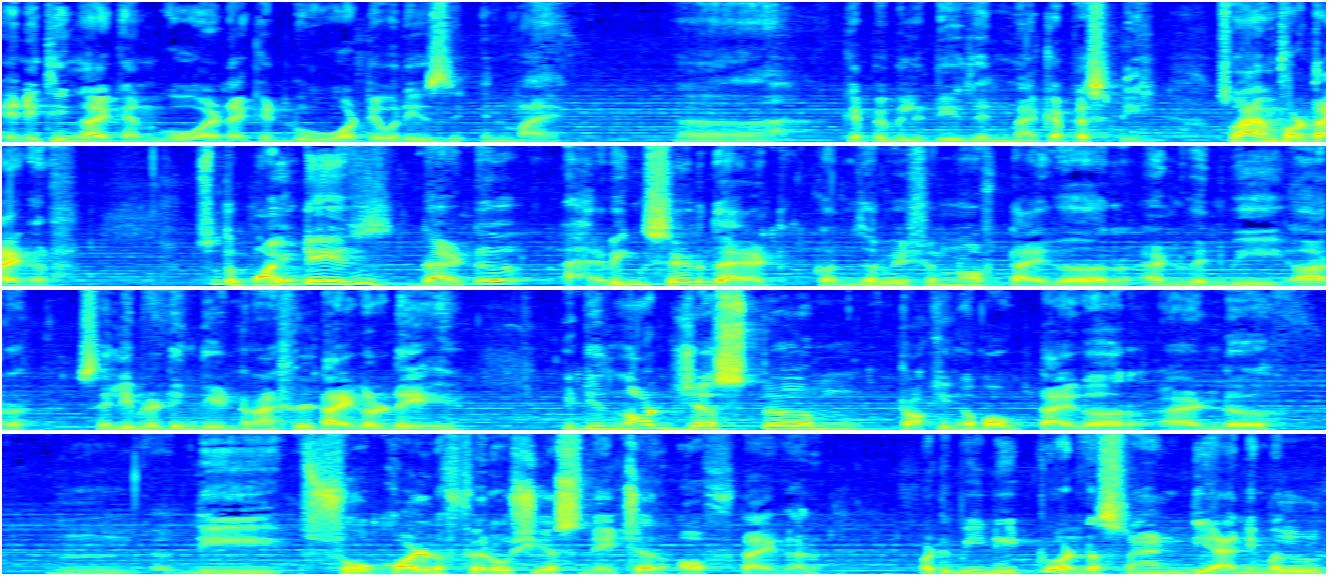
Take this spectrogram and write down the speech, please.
Anything I can go and I can do whatever is in my uh, capabilities, in my capacity. So I am for tiger. So the point is that uh, having said that, conservation of tiger and when we are celebrating the International Tiger Day, it is not just um, talking about tiger and uh, mm, the so called ferocious nature of tiger, but we need to understand the animal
